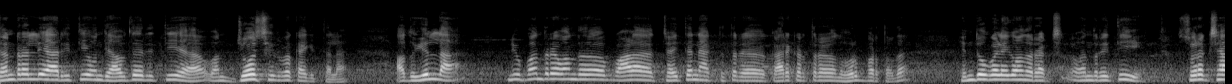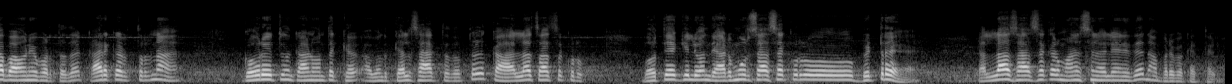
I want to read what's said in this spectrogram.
ಜನರಲ್ಲಿ ಆ ರೀತಿ ಒಂದು ಯಾವುದೇ ರೀತಿಯ ಒಂದು ಜೋಶ್ ಇರಬೇಕಾಗಿತ್ತಲ್ಲ. ಅದು ಇಲ್ಲ. ನೀವು ಬಂದರೆ ಒಂದು ಭಾಳ ಚೈತನ್ಯ ಆಗ್ತೈತೆ ಕಾರ್ಯಕರ್ತರ ಒಂದು ಹುರುಪು ಬರ್ತದೆ. ಹಿಂದೂಗಳಿಗೆ ಒಂದು ರಕ್ಷ, ಒಂದು ರೀತಿ ಸುರಕ್ಷಾ ಭಾವನೆ ಬರ್ತದೆ. ಕಾರ್ಯಕರ್ತರನ್ನ ಗೌರವದಿಂದ ಕಾಣುವಂಥ ಕೆ, ಒಂದು ಕೆಲಸ ಆಗ್ತದೆ ಅಂತೇಳಿ ಎಲ್ಲ ಶಾಸಕರು. ಬಹುತೇಕ ಇಲ್ಲಿ ಒಂದು ಎರಡು ಮೂರು ಶಾಸಕರು ಬಿಟ್ಟರೆ ಎಲ್ಲ ಶಾಸಕರ ಮನಸ್ಸಿನಲ್ಲಿ ಏನಿದೆ, ನಾವು ಬರಬೇಕಂತೇಳಿ.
